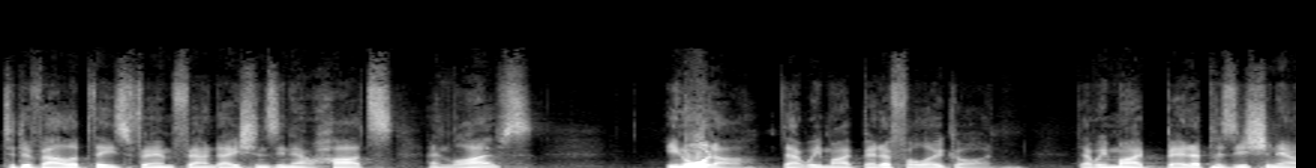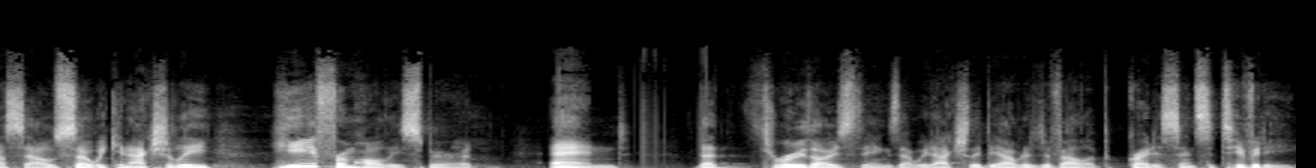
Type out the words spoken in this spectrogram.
to develop these firm foundations in our hearts and lives in order that we might better follow God, that we might better position ourselves so we can actually hear from Holy Spirit and that through those things that we'd actually be able to develop greater sensitivity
